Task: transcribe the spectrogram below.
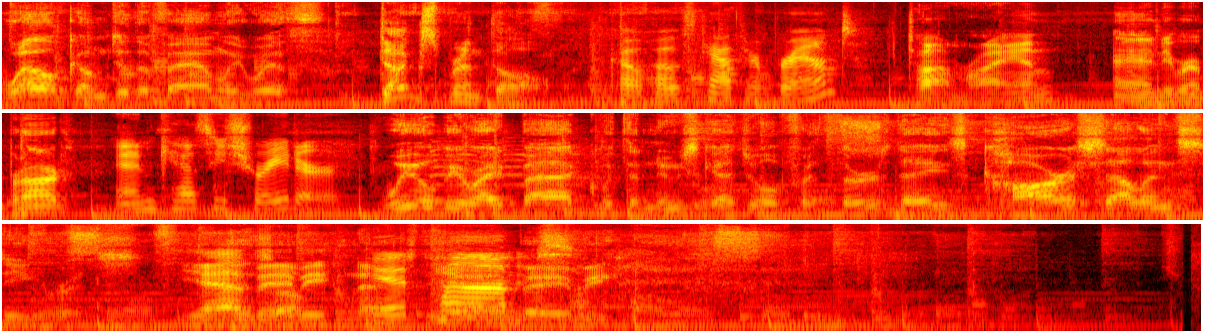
Welcome to the family with Doug Sprinthal. Co-host Catherine Brandt. Tom Ryan. Andy Brant Bernard. And Cassie Schrader. We'll be right back with the new schedule for Thursday's Car Selling Secrets. Yeah, baby. up next. Get Yeah, baby.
